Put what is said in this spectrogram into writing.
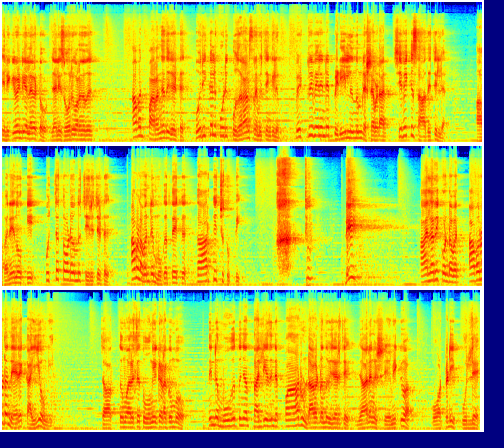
എനിക്ക് വേണ്ടിയല്ല കേട്ടോ. ഞാൻ ഈ സോറി പറഞ്ഞത്. അവൻ പറഞ്ഞത് കേട്ട് ഒരിക്കൽ കൂടി കുതറാൻ ശ്രമിച്ചെങ്കിലും വെട്രിവേലിന്റെ പിടിയിൽ നിന്നും രക്ഷപ്പെടാൻ ശിവയ്ക്ക് സാധിച്ചില്ല. അവനെ നോക്കി പുച്ഛത്തോടെ ഒന്ന് ചിരിച്ചിട്ട് അവൾ അവന്റെ മുഖത്തേക്ക് കാർക്കിച്ചു തുപ്പി. ഡീ! അലറിക്കൊണ്ടവൻ അവളുടെ നേരെ കൈയോങ്ങി ചത്തുമരച്ച് തൂങ്ങിക്കിടക്കുമ്പോ നിന്റെ മുഖത്ത് ഞാൻ തല്ലിയതിന്റെ പാടുണ്ടാകട്ടെന്ന് വിചാരിച്ച് ഞാനങ്ങ് ക്ഷമിക്കുക ഓട്ടടി പുല്ലേ.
